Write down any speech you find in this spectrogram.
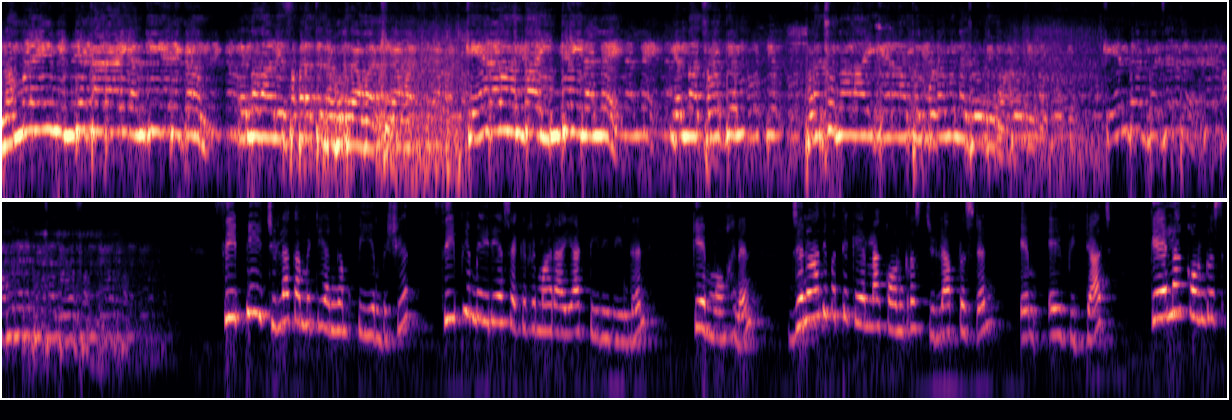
നമ്മളെയും ഇന്ത്യക്കാരായി അംഗീകരിക്കണം എന്നതാണ് ഈ സമരത്തിന്റെ മുദ്രാവാക്യം. കേരളം എന്താ ഇന്ത്യയിലല്ലേ എന്ന ചോദ്യം കുറച്ചു നാളായി കേരളത്തിൽ മുടങ്ങുന്ന ചോദ്യമാണ്. കേന്ദ്ര ബജറ്റ് ദിവസം. സി പി ഐ ജില്ലാ കമ്മിറ്റി അംഗം P M Basheer C P M area സെക്രട്ടറിമാരായ ടി രവീന്ദ്രൻ കെ മോഹനൻ ജനാധിപത്യ കേരള കോൺഗ്രസ് ജില്ലാ പ്രസിഡന്റ് എം എ വിറ്റാജ് കേരള കോൺഗ്രസ്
